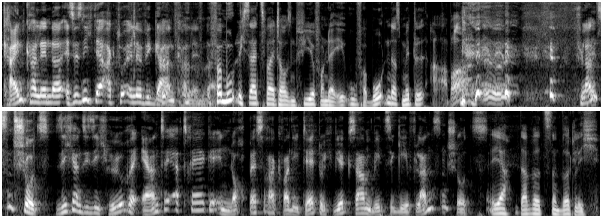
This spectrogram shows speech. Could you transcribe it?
kein Kalender. Es ist nicht der aktuelle Vegan-Kalender. Vermutlich seit 2004 von der EU verboten, das Mittel, aber Pflanzenschutz. Sichern Sie sich höhere Ernteerträge in noch besserer Qualität durch wirksamen WCG-Pflanzenschutz. ja, da wird es dann wirklich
